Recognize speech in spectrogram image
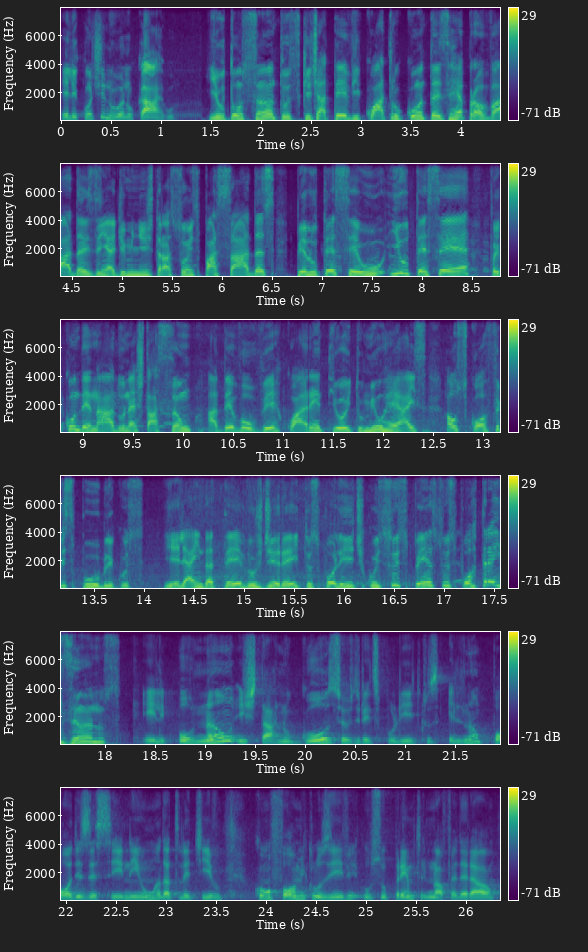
ele continua no cargo. Hilton Santos, que já teve quatro contas reprovadas em administrações passadas pelo TCU e o TCE, foi condenado nesta ação a devolver 48 mil reais aos cofres públicos. E ele ainda teve os direitos políticos suspensos por três anos ele, por não estar no gozo dos seus direitos políticos, ele não pode exercer nenhum mandato eletivo, conforme, inclusive, o Supremo Tribunal Federal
